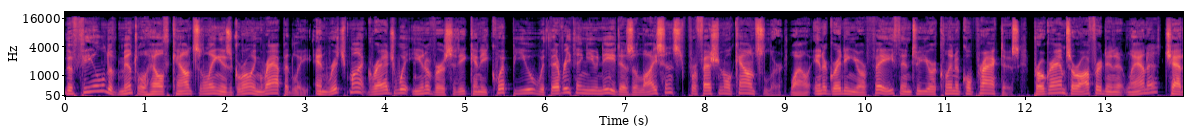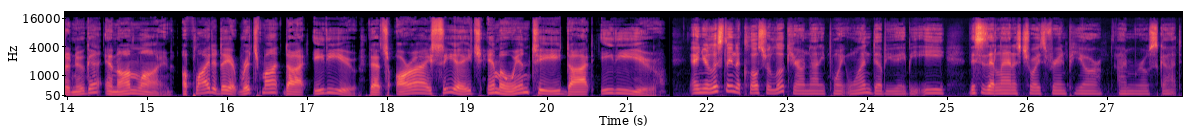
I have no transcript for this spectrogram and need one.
The field of mental health counseling is growing rapidly, and Richmont Graduate University can equip you with everything you need as a licensed professional counselor while integrating your faith into your clinical practice. Programs are offered in Atlanta, Chattanooga, and online. Apply today at richmont.edu. That's R I C H M O N T.edu. And you're listening to Closer Look here on 90.1 WABE. This is Atlanta's Choice for NPR. I'm Rose Scott.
